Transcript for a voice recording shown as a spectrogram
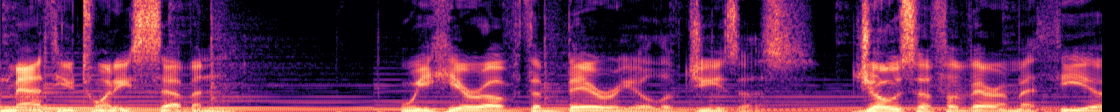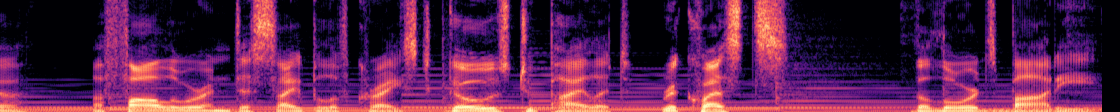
Matthew 27, we hear of the burial of Jesus. Joseph of Arimathea, a follower and disciple of Christ, goes to Pilate, requests the Lord's body,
